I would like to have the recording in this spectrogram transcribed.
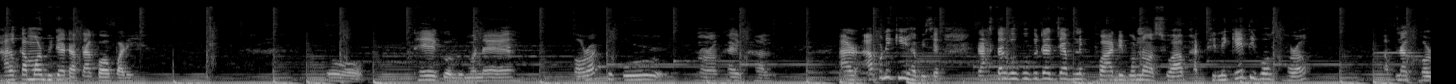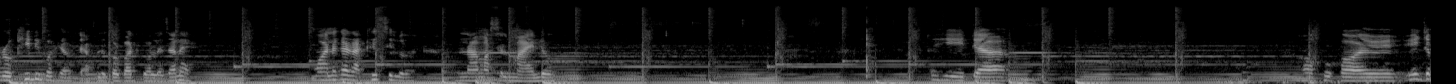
ভাল কামৰ ভিতৰত এটা ক'ব পাৰি। তো সেয়ে ক'লোঁ মানে ঘৰত কুকুৰ নৰখাই ভাল। আৰু আপুনি কি ভাবিছে? ৰাস্তা কুকুৰকেইটাত যে আপুনি খোৱা দিব ন চোৱা ভাতখিনিকেই দিব ঘৰত আপোনাক ঘৰ ৰখি দিব সিহঁতে আপুনি ক'ৰবাত গ'লে জানে? মই এনেকৈ ৰাখিছিলোঁ নাম আছিল মাইলো। সি এতিয়া অসুখ হয় এই যে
